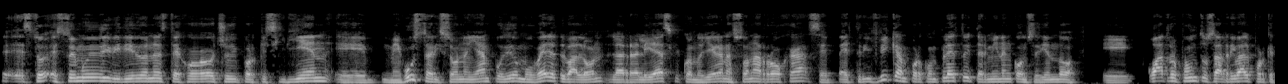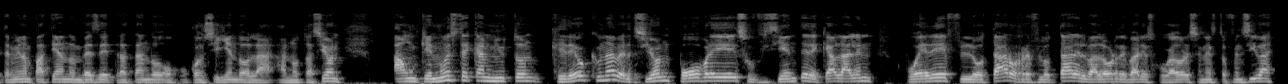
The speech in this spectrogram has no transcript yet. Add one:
Estoy, muy dividido en este juego, Chuy, porque si bien eh, me gusta Arizona y han podido mover el balón, la realidad es que cuando llegan a zona roja se petrifican por completo y terminan concediendo eh, cuatro puntos al rival porque terminan pateando en vez de tratando o consiguiendo la anotación. Aunque no esté Cam Newton, creo que una versión pobre suficiente de Cal Allen puede flotar o reflotar el valor de varios jugadores en esta ofensiva.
